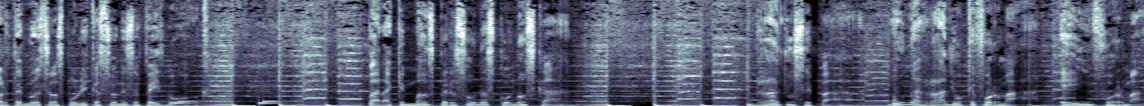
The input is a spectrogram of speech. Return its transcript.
Comparte nuestras publicaciones de Facebook para que más personas conozcan. Radio Cepa, una radio que forma e informa.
